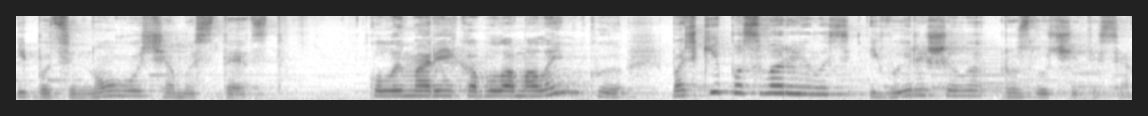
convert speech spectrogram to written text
і поціновувача мистецтв. Коли Марійка була маленькою, батьки посварились і вирішили розлучитися.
